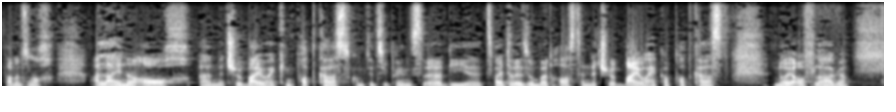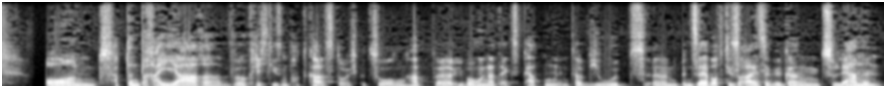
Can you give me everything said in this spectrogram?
damals noch alleine auch äh, Natural Biohacking Podcast. Kommt jetzt übrigens äh, die zweite Version bald raus, der Natural Biohacker Podcast, Neuauflage und habe dann drei Jahre wirklich diesen Podcast durchgezogen, habe äh, über 100 Experten interviewt, äh, bin selber auf diese Reise gegangen zu lernen,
